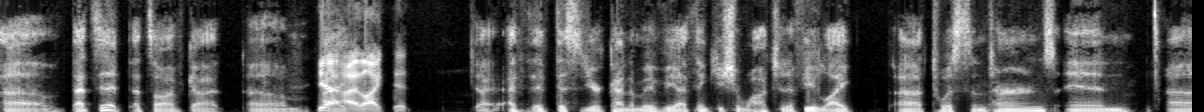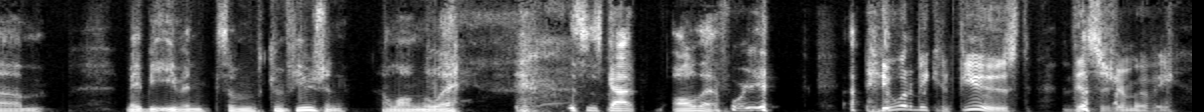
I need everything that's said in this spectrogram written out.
um, that's it. That's all I've got. Um, Yeah, I, I liked it. I, I, if this is your kind of movie, I think you should watch it. If you like uh, twists and turns and um, maybe even some confusion along the way, this has got all that for you. If you want to be confused, this is your movie.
